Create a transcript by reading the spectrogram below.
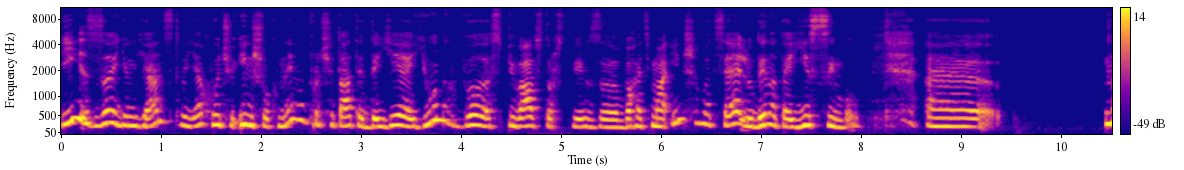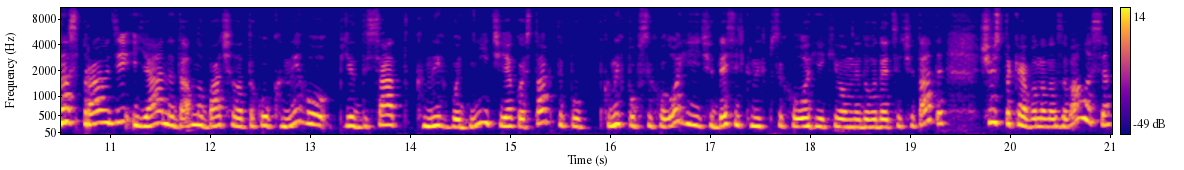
І з юнгянства я хочу іншу книгу прочитати, де є юнг в співавторстві з багатьма іншими. Це людина та її символ. Е, Насправді я недавно бачила таку книгу 50 книг в одній, чи якось так, типу книг по психології, чи 10 книг психології, які вам не доведеться читати. Щось таке воно називалося.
